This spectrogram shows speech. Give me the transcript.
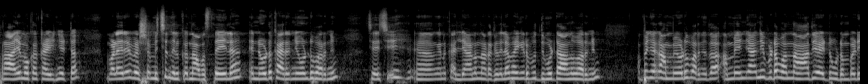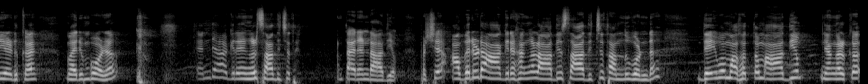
പ്രായമൊക്കെ കഴിഞ്ഞിട്ട് വളരെ വിഷമിച്ച് നിൽക്കുന്ന അവസ്ഥയിൽ എന്നോട് കരഞ്ഞുകൊണ്ട് പറഞ്ഞു ചേച്ചി അങ്ങനെ കല്യാണം നടക്കുന്നില്ല ഭയങ്കര ബുദ്ധിമുട്ടാണെന്ന് പറഞ്ഞു. അപ്പോൾ ഞാൻ അമ്മയോട് പറഞ്ഞത് അമ്മയെ ഞാൻ ഇവിടെ വന്ന് ആദ്യമായിട്ട് ഉടമ്പടി എടുക്കാൻ വരുമ്പോൾ എന്റെ ആഗ്രഹങ്ങൾ സാധിച്ചു ത- തരണ്ട ആദ്യം. പക്ഷേ അവരുടെ ആഗ്രഹങ്ങൾ ആദ്യം സാധിച്ച് തന്നുകൊണ്ട് ദൈവമഹത്വം ആദ്യം ഞങ്ങൾക്ക്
